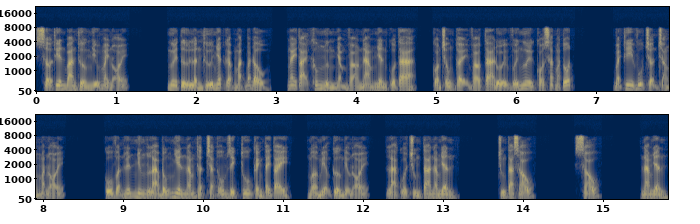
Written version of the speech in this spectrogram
Sở thiên ban thưởng nhữ mày nói, ngươi từ lần thứ nhất gặp mặt bắt đầu, ngay tại không ngừng nhằm vào nam nhân của ta, còn trông cậy vào ta đối với ngươi có sắc mặt tốt. Bạch thi vũ trợn trắng mắt nói, cố vận huyên nhưng là bỗng nhiên nắm thật chặt ôm dịch thu cánh tay tay, mở miệng cường điệu nói, là của chúng ta nam nhân chúng ta sáu. Sáu. Nam nhân.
